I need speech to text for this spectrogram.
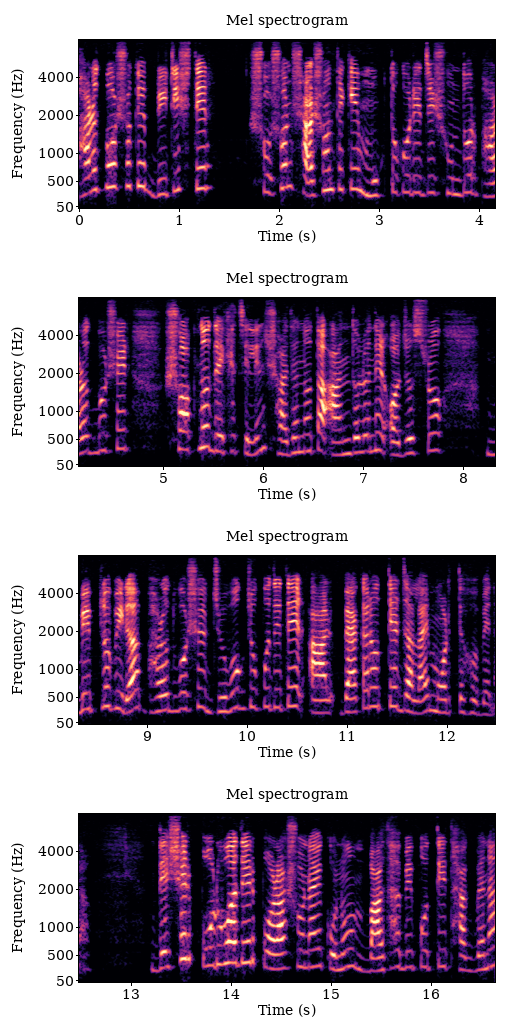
ভারতবর্ষকে ব্রিটিশদের শোষণ শাসন থেকে মুক্ত করে যে সুন্দর ভারতবর্ষের স্বপ্ন দেখেছিলেন, স্বাধীনতা আন্দোলনের অজস্র বিপ্লবীরা ভারতবর্ষের যুবক যুবতীদের আর বেকারত্বের জ্বালায় মরতে হবে না। দেশের পড়ুয়াদের পড়াশোনায় কোনো বাধা বিপত্তি থাকবে না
